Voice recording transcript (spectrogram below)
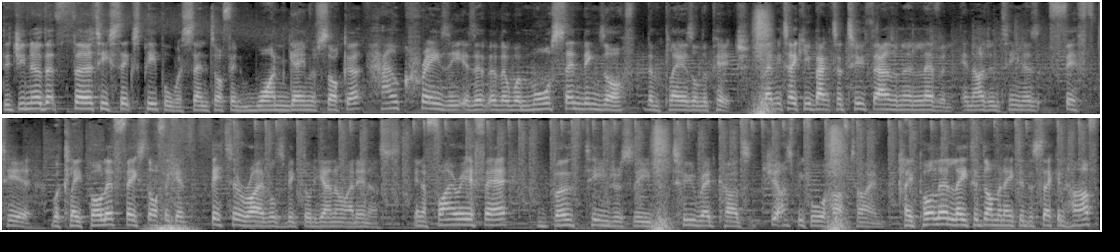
Did you know that 36 people were sent off in one game of soccer? How crazy is it that there were more sendings off than players on the pitch? Let me take you back to 2011 in Argentina's fifth tier, where Claypole faced off against bitter rivals Victoriano Arenas. In a fiery affair, both teams received two red cards just before half-time. Claypole later dominated the second half,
